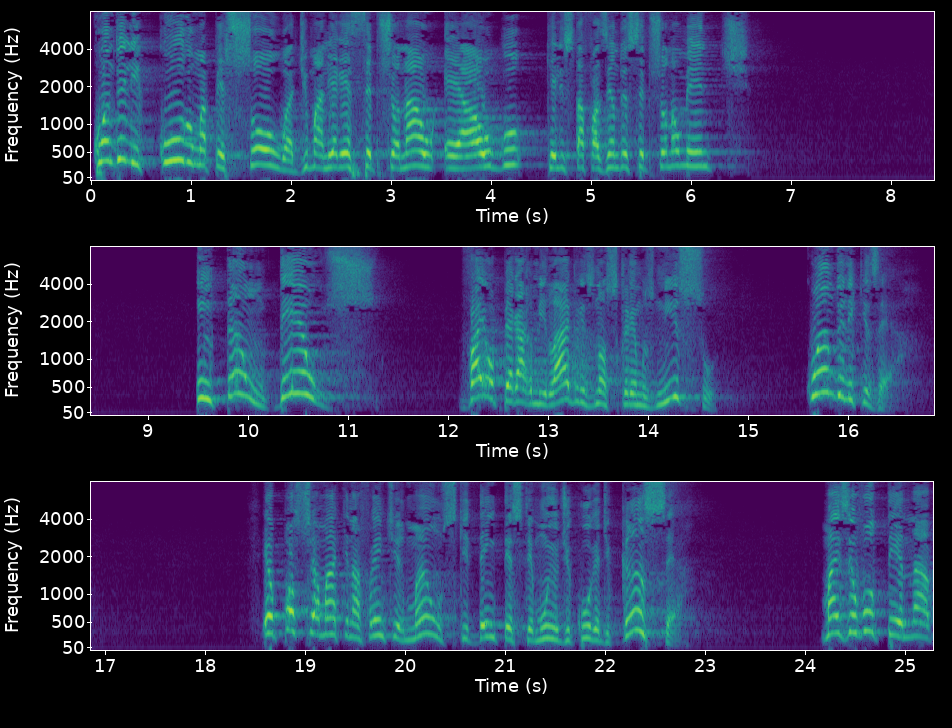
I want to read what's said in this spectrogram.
Quando ele cura uma pessoa de maneira excepcional, é algo que ele está fazendo excepcionalmente. Então, Deus vai operar milagres, nós cremos nisso, quando Ele quiser. Eu posso chamar aqui na frente irmãos que deem testemunho de cura de câncer, mas eu vou ter na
